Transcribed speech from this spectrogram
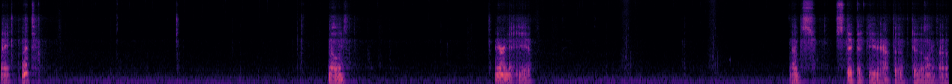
Wait, what? No. You're an idiot. That's stupid. You have to do it like that.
